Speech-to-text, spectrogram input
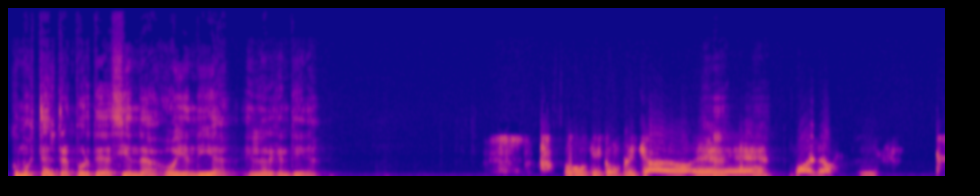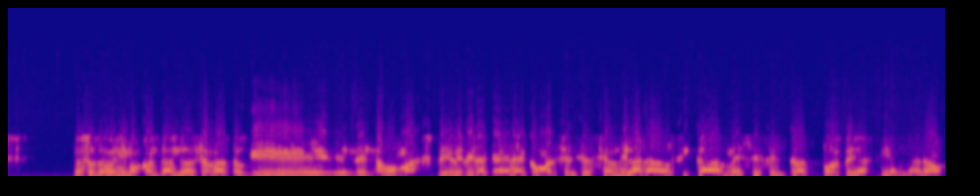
cómo está el transporte de Hacienda hoy en día en la Argentina. Uh, qué complicado. Eh, bueno, nosotros venimos contando hace rato que el eslabón más débil de la cadena de comercialización de ganados y carnes es el transporte de Hacienda, ¿no?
